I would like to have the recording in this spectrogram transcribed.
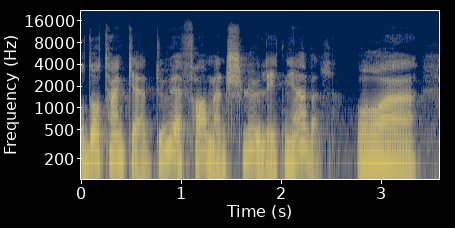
Og da tenker jeg, du er faen meg en slu liten jævel. Og, eh,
